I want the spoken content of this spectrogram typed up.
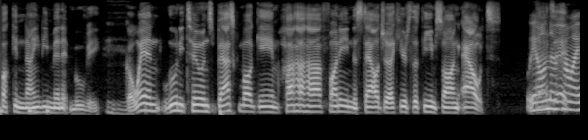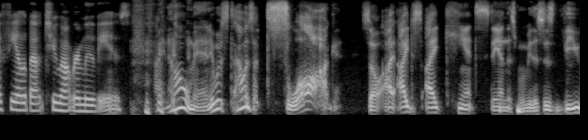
fucking 90 minute movie. Mm-hmm. Go in looney tunes basketball game ha ha ha funny nostalgia here's the theme song out. We all That's know it. how I feel about two hour movies. I know, man. It was that was a slog. So I, I just I can't stand this movie. This is the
